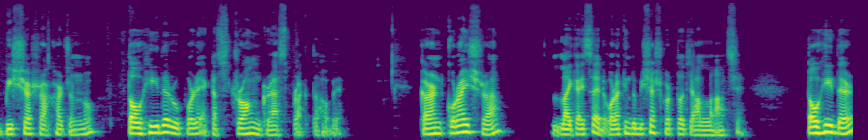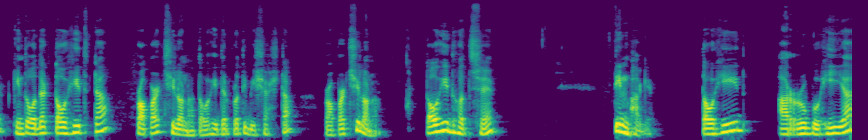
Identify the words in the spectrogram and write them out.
বিশ্বাস রাখার জন্য তৌহিদের উপরে একটা স্ট্রং গ্রাস্প রাখতে হবে। কারণ কোরাইশরা লাইক আই সাইড ওরা কিন্তু বিশ্বাস করতো যে আল্লাহ আছে। তৌহিদের, কিন্তু ওদের তৌহিদটা প্রপার ছিল না। তৌহিদের প্রতি বিশ্বাসটা প্রপার ছিল না। তৌহিদ হচ্ছে তিন ভাগে। তৌহিদ আর রুবুহিয়া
